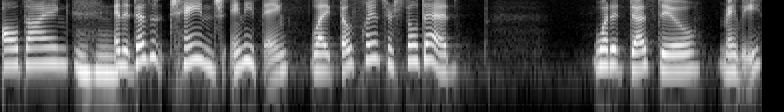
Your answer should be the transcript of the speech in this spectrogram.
all dying. Mm-hmm. And it doesn't change anything. Like those plants are still dead. What it does do, maybe,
